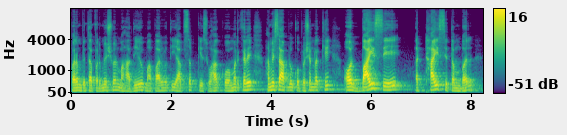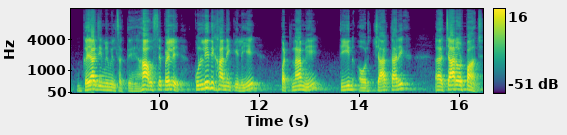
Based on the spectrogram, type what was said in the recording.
परमपिता परमेश्वर, महादेव, माँ पार्वती, आप सबके सुहाग को अमर करें। हमेशा आप लोग को प्रसन्न रखें और 22 से 28 सितंबर गया जी में मिल सकते हैं। हाँ उससे पहले कुंडली दिखाने के लिए पटना में तीन और चार तारीख चार और पाँच,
